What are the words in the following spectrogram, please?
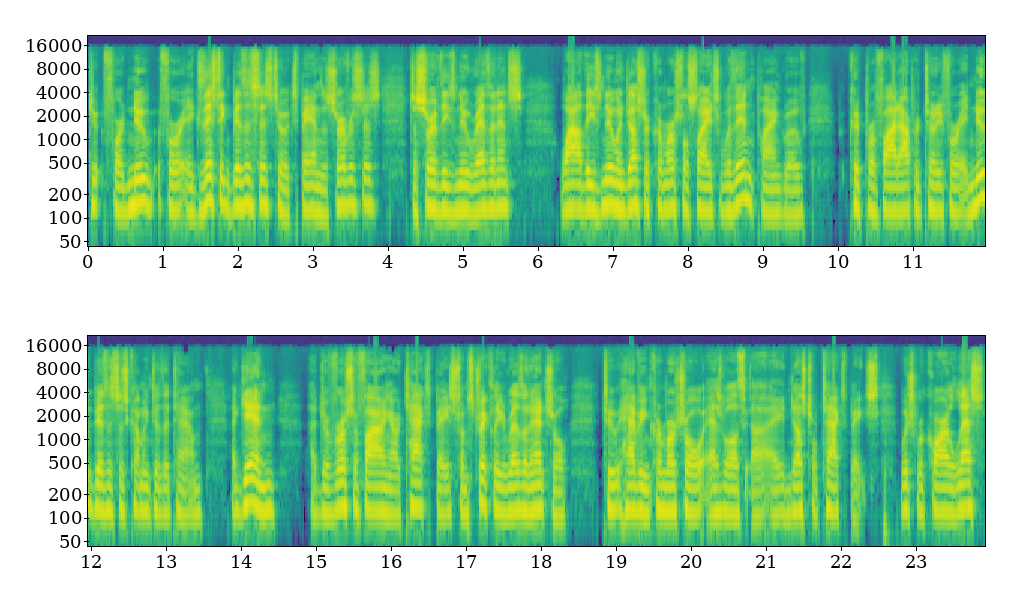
to, for new for existing businesses to expand their services to serve these new residents while these new industrial commercial sites within Pine Grove could provide opportunity for new businesses coming to the town. Again, uh, diversifying our tax base from strictly residential to having commercial as well as uh, industrial tax base, which require less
